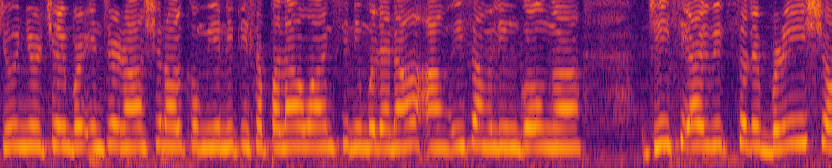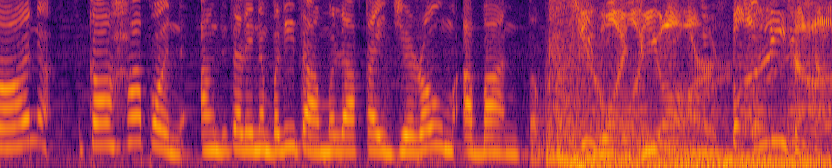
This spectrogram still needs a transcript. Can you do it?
Junior Chamber International Community sa Palawan, sinimula na ang isang linggong uh, JCI Week celebration kahapon. Ang detalye ng balita mula kay Jerome Abanto. DYPR Balita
